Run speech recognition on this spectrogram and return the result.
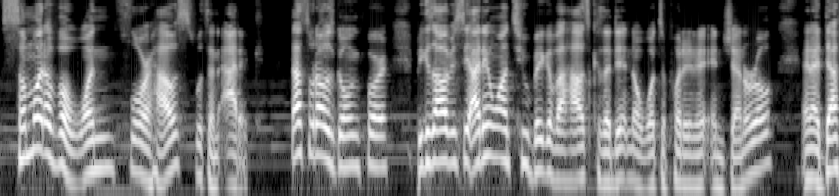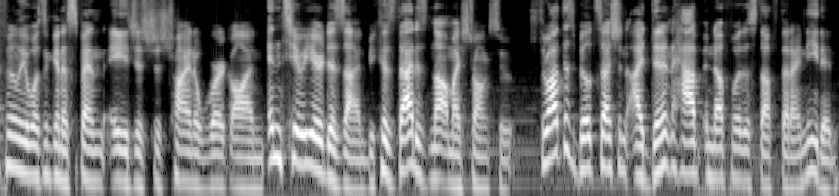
somewhat of a one floor house with an attic. That's what I was going for because obviously I didn't want too big of a house because I didn't know what to put in it in general and I definitely wasn't going to spend ages just trying to work on interior design because that is not my strong suit. Throughout this build session I didn't have enough of the stuff that I needed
